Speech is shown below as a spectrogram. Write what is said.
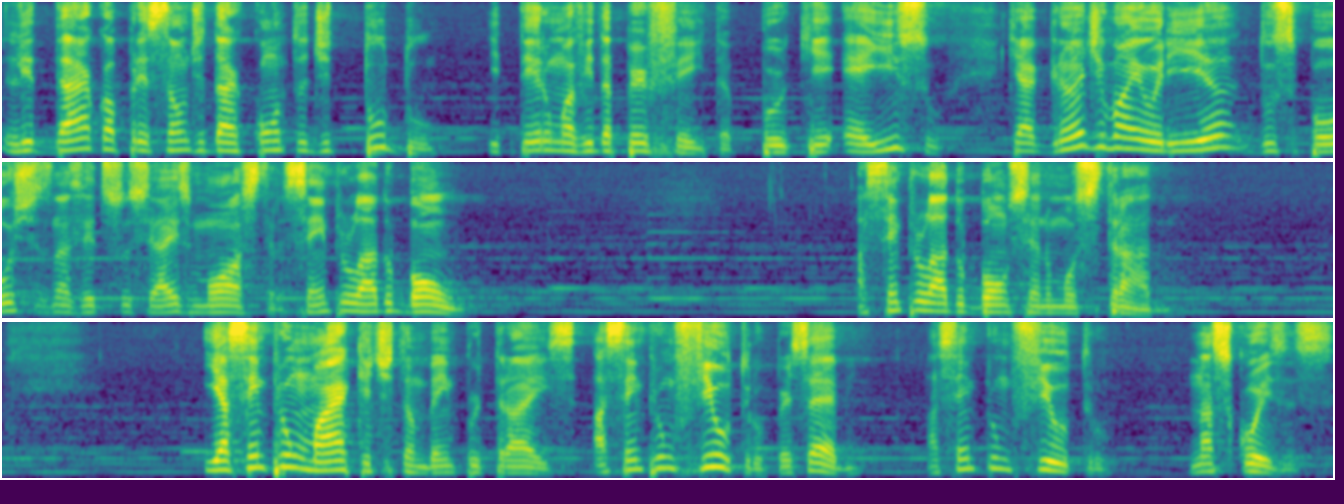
lidar com a pressão de dar conta de tudo e ter uma vida perfeita, porque é isso que a grande maioria dos posts nas redes sociais mostra, sempre o lado bom. Há sempre o lado bom sendo mostrado. E há sempre um marketing também por trás, há sempre um filtro, percebe? Há sempre um filtro nas coisas.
